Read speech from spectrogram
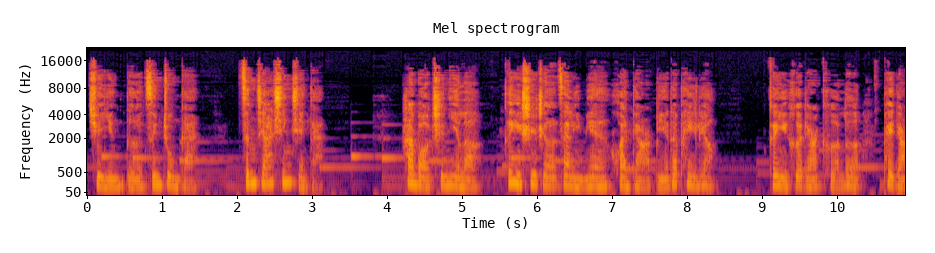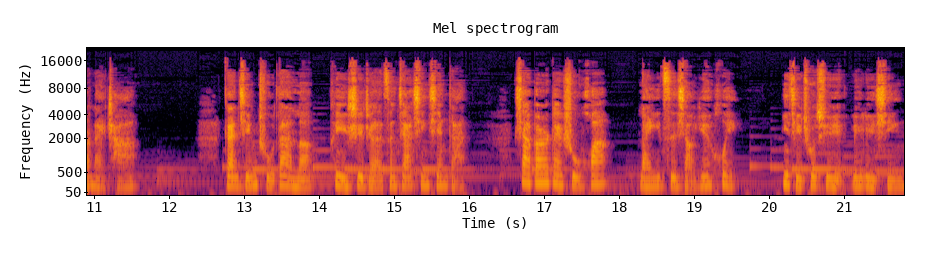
去赢得尊重感，增加新鲜感。汉堡吃腻了，可以试着在里面换点别的配料，可以喝点可乐，配点奶茶。感情处淡了，可以试着增加新鲜感。下班带束花，来一次小约会，一起出去旅旅行。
